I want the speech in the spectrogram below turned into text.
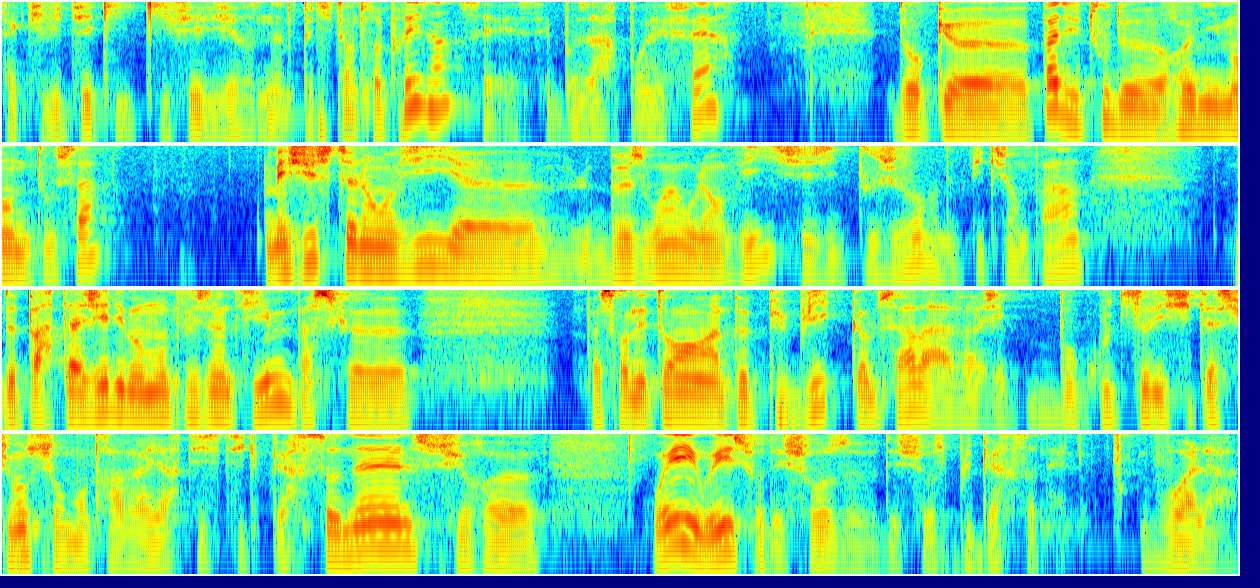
l'activité qui, fait vivre notre petite entreprise, hein. c'est beauxarts.fr. Donc euh, pas du tout de reniement de tout ça, mais juste l'envie, euh, le besoin ou l'envie, j'hésite toujours depuis que j'en parle, de partager des moments plus intimes parce que parce qu'en étant un peu public comme ça, bah, j'ai beaucoup de sollicitations sur mon travail artistique personnel, sur euh, oui, oui, sur des choses, des choses plus personnelles. Voilà.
